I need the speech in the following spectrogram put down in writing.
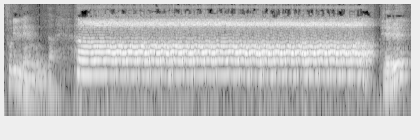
소리를 내는 겁니다. 하 배를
